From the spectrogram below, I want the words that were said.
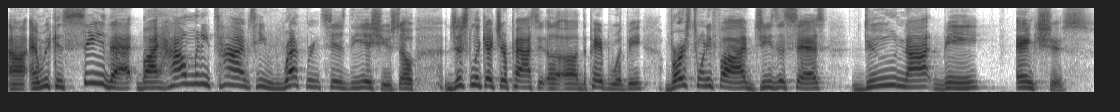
uh, and we can see that by how many times he references the issue. So just look at your passage, uh, uh, the paper with me. Verse 25, Jesus says, Do not be anxious.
